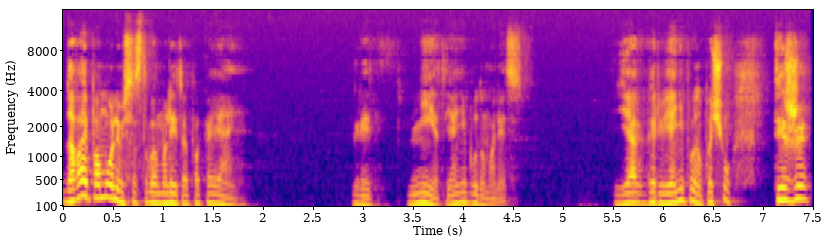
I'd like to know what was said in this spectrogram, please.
давай помолимся с тобой молитвой покаяния. Говорит, нет, я не буду молиться. Я говорю, я не понял, почему? Ты же,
